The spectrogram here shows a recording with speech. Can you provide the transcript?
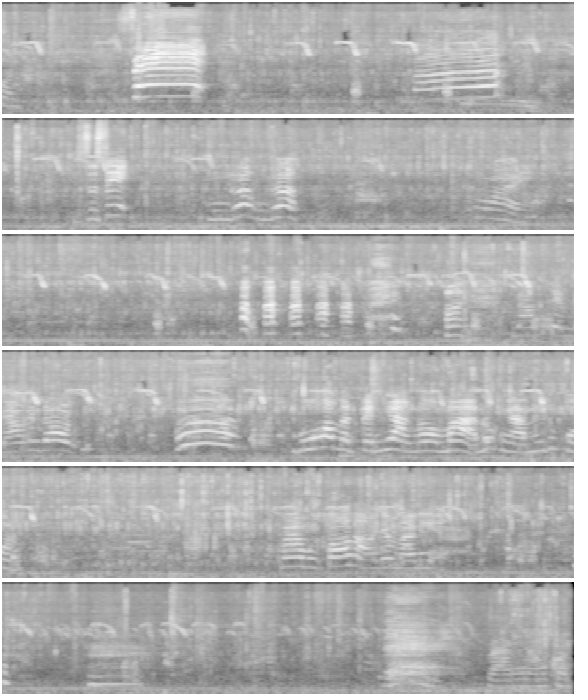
คนเซ่มาสุสิมึงเด้อมึงเด้อโอ้ย เฮ้ยน้ำเต็มแล้วพี่น้องบูว่า มันเป็นอย่างนอกมาลูกงามนี่ทุกคน มามึงก็เขาจะมานี่แหม่ล้างน้ำก่อน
